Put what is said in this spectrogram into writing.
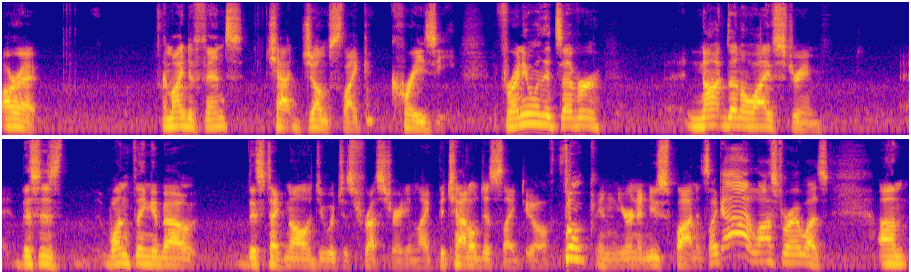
All right. In my defense, chat jumps like crazy. For anyone that's ever not done a live stream, this is one thing about this technology, which is frustrating. Like the chat will just like go thunk and you're in a new spot. And it's like, ah, I lost where I was. Um,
